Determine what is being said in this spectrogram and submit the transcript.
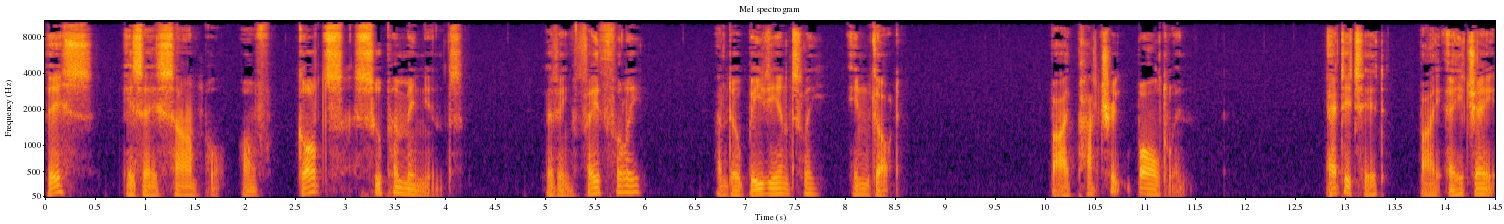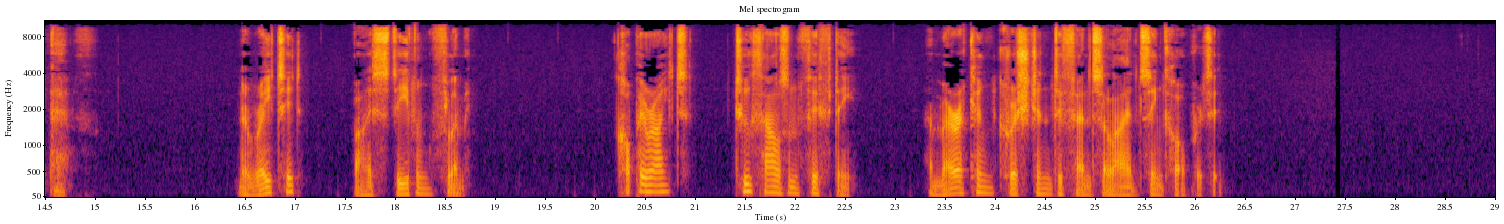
This is a sample of God's super minions living faithfully and obediently in God by Patrick Baldwin. Edited by AJF. Narrated by Stephan Fleming. Copyright 2015. American Christian Defense Alliance Incorporated.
